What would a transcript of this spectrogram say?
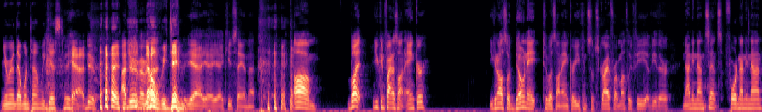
You remember that one time we kissed? yeah, I do. I do remember No, that. we didn't. Yeah, yeah, yeah. I Keep saying that. Um, but you can find us on Anchor. You can also donate to us on Anchor. You can subscribe for a monthly fee of either 99 cents, 4.99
